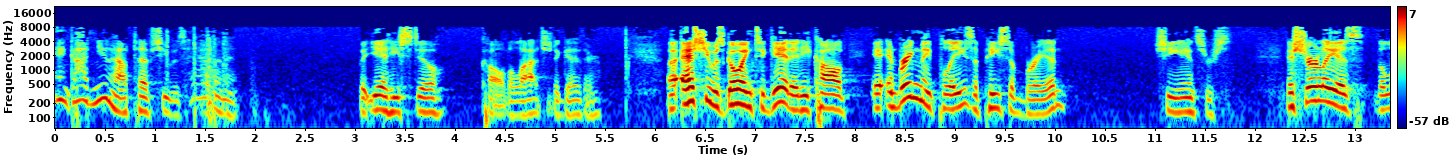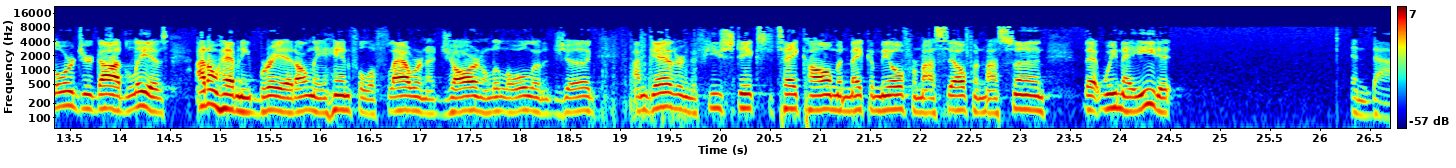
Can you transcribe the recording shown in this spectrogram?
And God knew how tough she was having it. But yet he still called Elijah to go there. Uh, as she was going to get it, he called, And bring me, please, a piece of bread. She answers, As surely as the Lord your God lives, I don't have any bread, only a handful of flour in a jar and a little oil in a jug. I'm gathering a few sticks to take home and make a meal for myself and my son that we may eat it and die.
